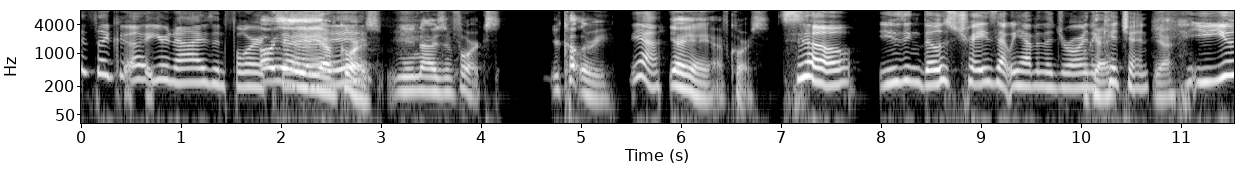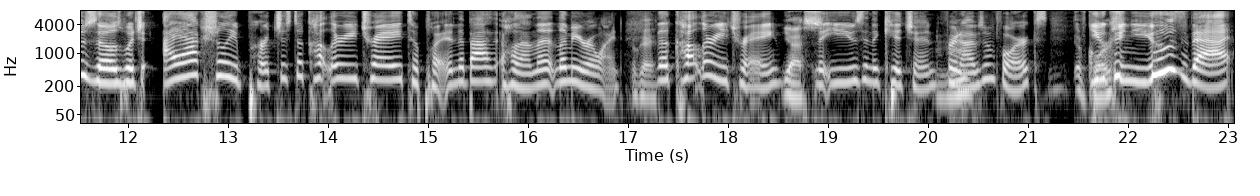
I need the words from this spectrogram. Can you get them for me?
it's like uh, your knives and forks. Oh yeah, yeah, yeah. Of course. Your knives and forks. Your cutlery. Yeah. Yeah, yeah, yeah. Of course. So using those trays that we have in the drawer in the Okay. kitchen, Yeah. you use those, which I actually purchased a cutlery tray to put in the bath. Hold on, let, let me rewind. Okay. The cutlery tray yes. that you use in the kitchen for Mhm. knives and forks, of course. you can use that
